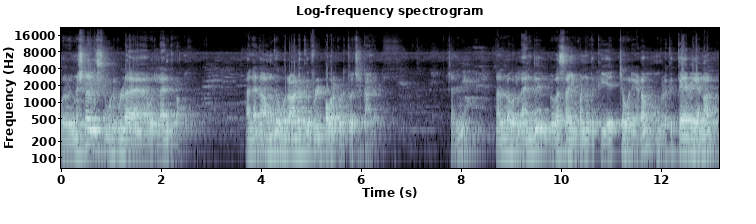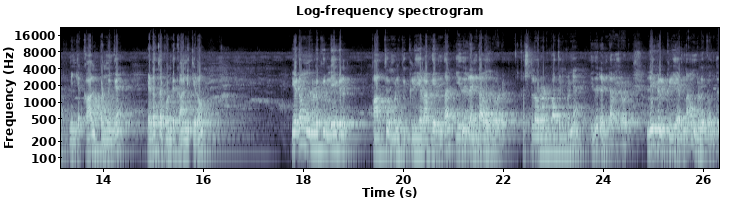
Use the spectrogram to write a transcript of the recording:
ஒரு மிஷினரிஸ் உள்ள ஒரு லேண்டு தான். அதனால் அவங்க ஒரு ஆளுக்கு ஃபுல் பவர் கொடுத்து வச்சுருக்காங்க. சரி நல்ல ஒரு லேண்டு விவசாயம் பண்ணதுக்கு ஏற்ற ஒரு இடம். உங்களுக்கு தேவையானால் நீங்கள் கால் பண்ணுங்கள் இடத்த கொண்டு காணிக்கிறோம். இடம் உங்களுக்கு லீகல் பார்த்து உங்களுக்கு கிளியராக இருந்தால் இது ரெண்டாவது ரோடு ஃபஸ்ட்டில் ஒரு ரோடு பார்த்துக்கோங்க இது ரெண்டாவது ரோடு லீகல் கிளியர்னால் உங்களுக்கு வந்து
